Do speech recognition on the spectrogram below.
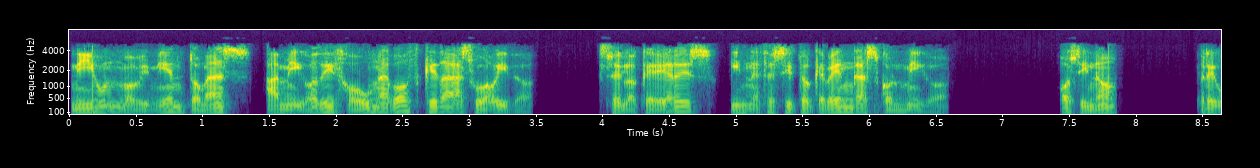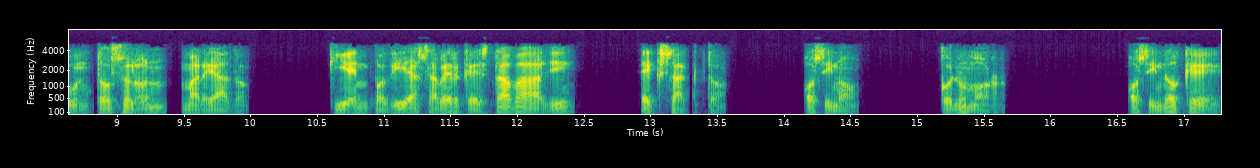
Ni un movimiento más, amigo, dijo una voz que da a su oído. Sé lo que eres, y necesito que vengas conmigo. ¿O si no? preguntó Solón, mareado. ¿Quién podía saber que estaba allí? Exacto. ¿O si no? Con humor. ¿O si no qué?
